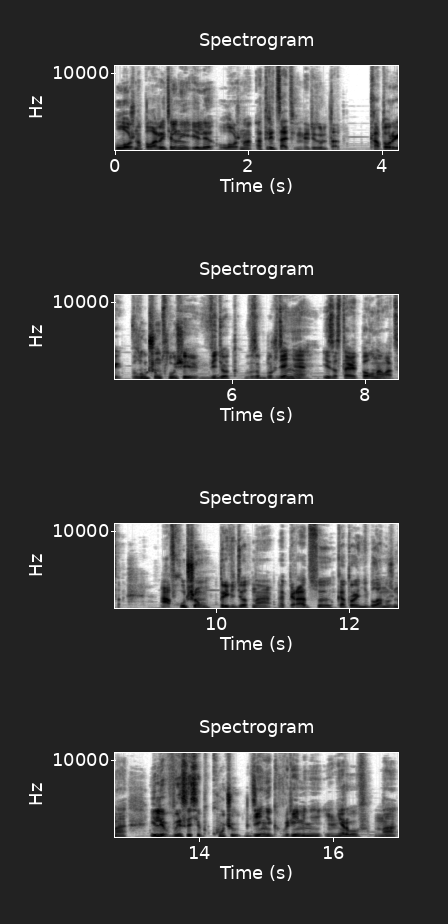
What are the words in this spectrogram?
ложноположительный или ложно-отрицательный результат, который в лучшем случае введет в заблуждение и заставит поволноваться, а в худшем приведет на операцию, которая не была нужна, или высосет кучу денег, времени и нервов на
